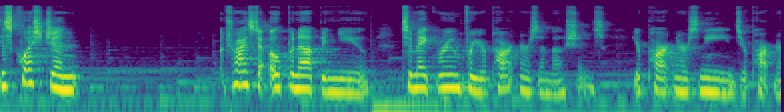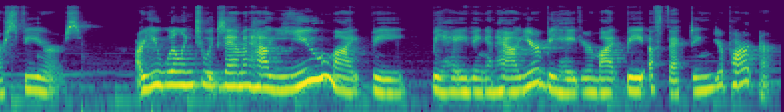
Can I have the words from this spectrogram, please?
This question tries to open up in you to make room for your partner's emotions, your partner's needs, your partner's fears. Are you willing to examine how you might be behaving and how your behavior might be affecting your partner?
